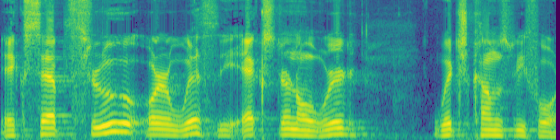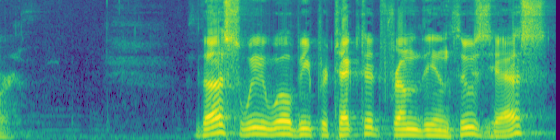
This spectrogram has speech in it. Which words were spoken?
except through or with the external word which comes before. Thus, we will be protected from the enthusiasts,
